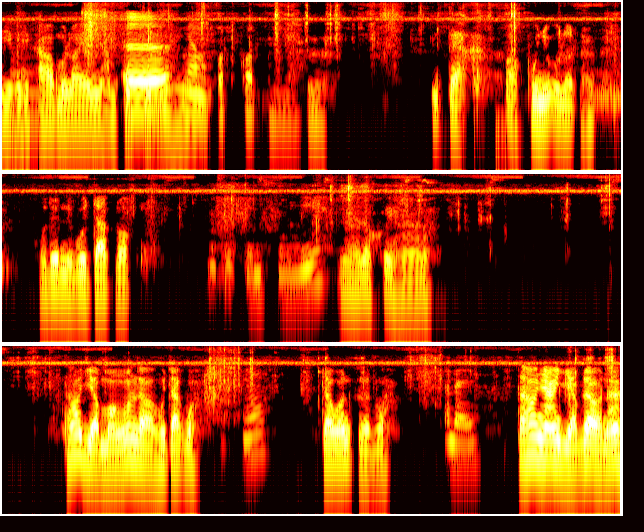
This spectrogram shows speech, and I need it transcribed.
ดีๆก็สิขาวมาลอยหยำเอปุ๊บอๆเลยยำกดกดๆนี่นะมันแตกออกผู้ยุรถโอเด่นนี่บ่จักดอกมันสิเป็นฝุ่ยเออเราเคยหาเนาะถ้าเฮาเหยียบหมองมันแล้วฮู้จักบ่เนาะจักวันเกิดบ่อันใด ถ้าเฮายางเหยียบแล้วนะ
